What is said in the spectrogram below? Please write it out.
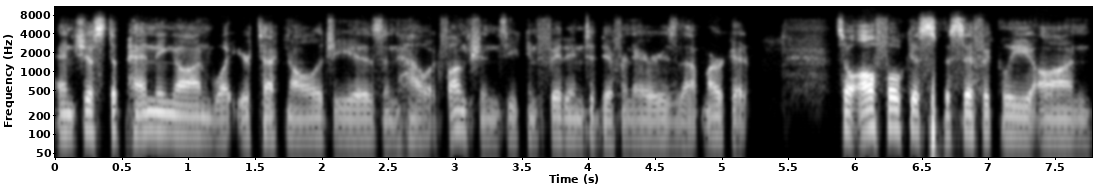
And just depending on what your technology is and how it functions, you can fit into different areas of that market. So I'll focus specifically on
